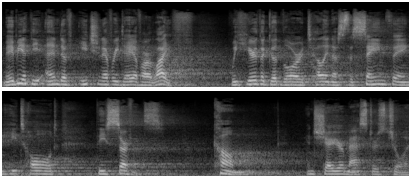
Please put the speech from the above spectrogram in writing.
maybe at the end of each and every day of our life, we hear the good Lord telling us the same thing he told these servants Come and share your master's joy.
